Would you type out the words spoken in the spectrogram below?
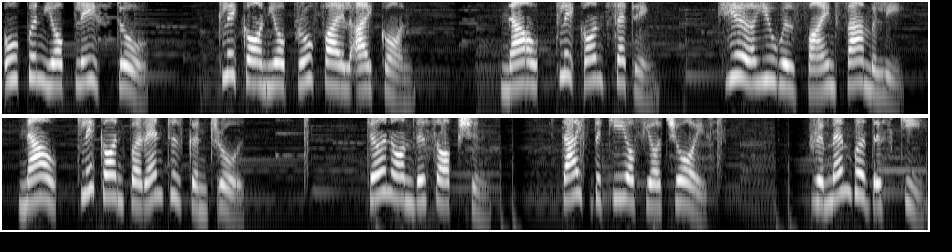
Open your Play Store. Click on your profile icon. Now, click on Setting. Here you will find Family. Now, click on Parental Control. Turn on this option. Type the key of your choice. Remember this key.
